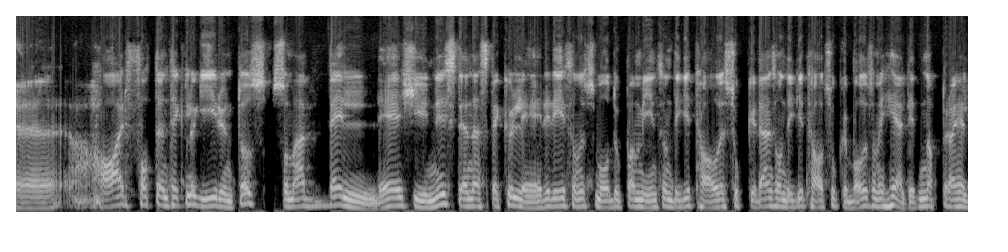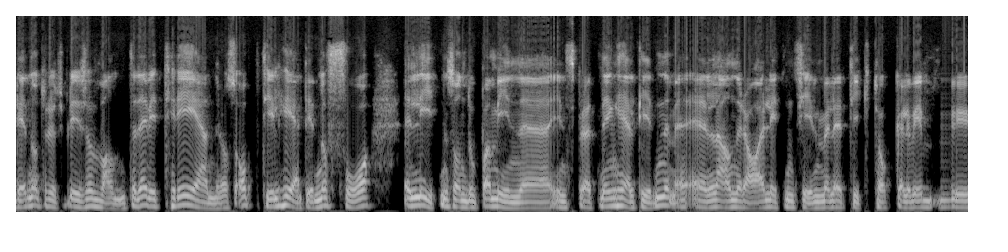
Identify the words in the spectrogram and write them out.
har fått en teknologi rundt oss som er veldig kynisk. Den er spekulerer i sånne små dopamin, sånn digitale sukker. Det er en sånn digital sukkerbolle som vi hele tiden napper av hele tiden. og tror blir så vant til det. Vi trener oss opp til hele tiden å få en liten sånn dopamininnsprøytning hele tiden. Med en eller annen rar liten film eller TikTok, eller vi, vi,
